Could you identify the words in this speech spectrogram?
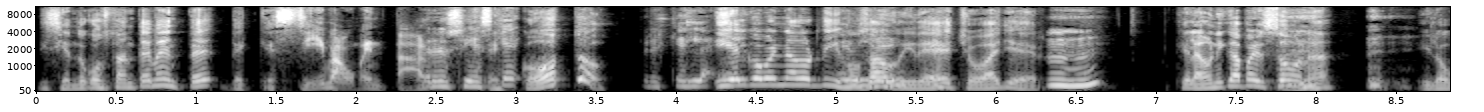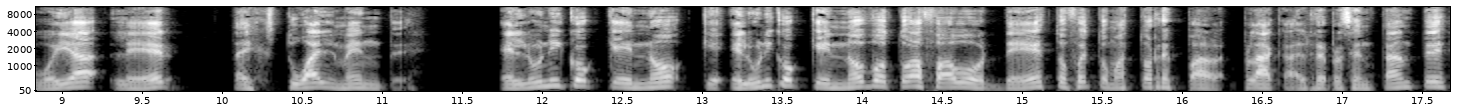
diciendo constantemente de que sí va a aumentar Pero si es el que- costo. Pero es que es la. Y el gobernador dijo, Evidente. Saudi, de hecho, ayer, que la única persona, y lo voy a leer textualmente, el único que no, que el único que no votó a favor de esto fue Tomás Torres Placa, el representante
